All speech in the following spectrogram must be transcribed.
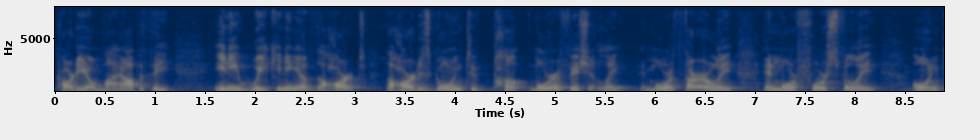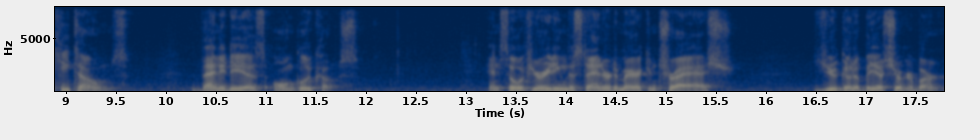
cardiomyopathy, any weakening of the heart. The heart is going to pump more efficiently and more thoroughly and more forcefully on ketones than it is on glucose. And so if you're eating the standard American trash, you're going to be a sugar burner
